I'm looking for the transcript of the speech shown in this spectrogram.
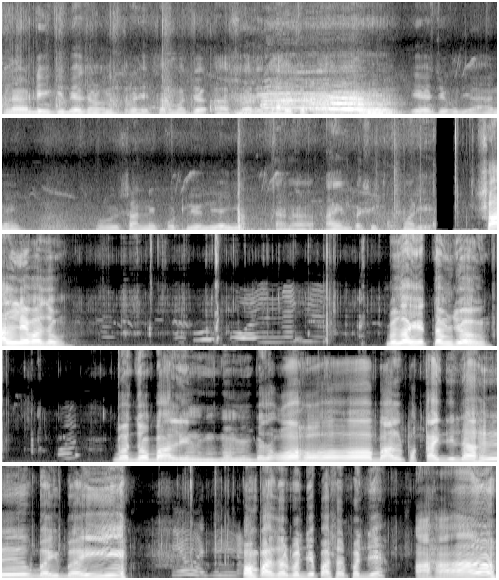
અને ડીગી બે જણા મિત્ર હેતરમાં જ સોરી બાલ કપા એ હજી સુધી આવ્યા નહીં. હવે સાંજની પોટલીઓ લઈ આવીએ અને આવીને પછી મળીએ. સાલ લેવા જાઉં. બધા હેતમ જો હું. બધો બાલીન મમ્મી બધા ઓહો બાલ પકાઈ દીધા હે ભાઈ ભાઈ. આમ પાછળ પડજે પાછળ પડજે આહા.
